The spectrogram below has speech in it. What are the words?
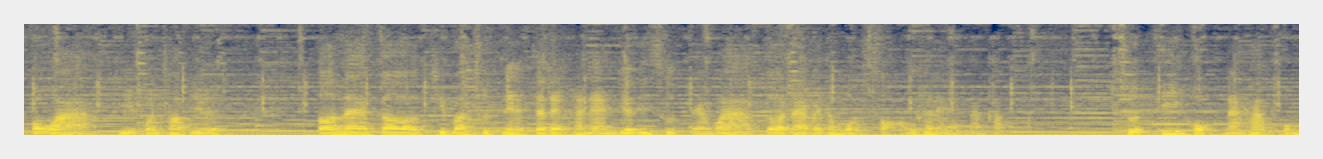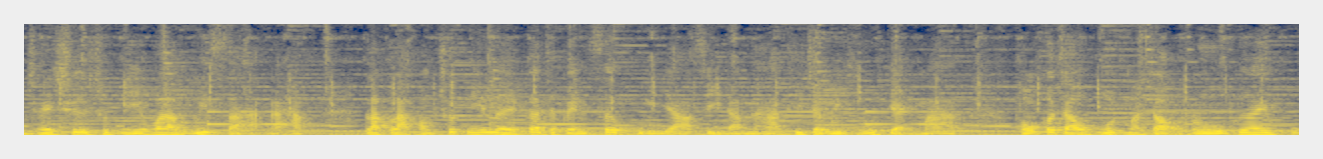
เพราะว่ามีคนชอบเยอะ ตอนแรกก็คิดว่าชุดนี้จะได้คะแนนเยอะที่สุด แต่ว่าก็ได้ไปทั้งหมด 2 คะแนนนะครับ ชุดที่ 6 นะครับผมใช้ชื่อชุดนี้ว่าวิสานะครับ หลักๆของชุดนี้เลยก็จะเป็นเสื้อคลุมยาวสีดำนะฮะที่จะมีฮูดใหญ่มาก ผมก็จะเอาฮูดมาเจาะรูเพื่อให้หู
